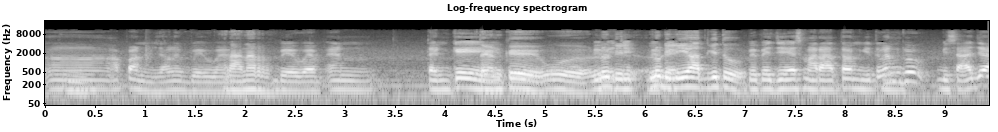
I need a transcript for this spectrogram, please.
eh, apa nih, misalnya BUMN Runner. BUMN 10K 10K, gitu. lu di, BPJ lu dilihat gitu. BPJS maraton gitu Hmm. kan gue bisa aja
